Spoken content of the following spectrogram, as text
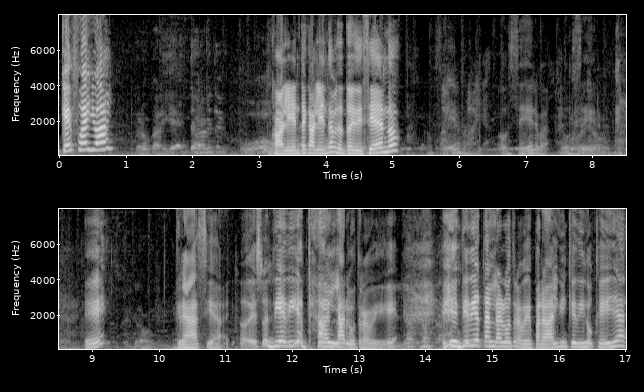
¿Qué fue, Joan? Caliente, caliente, te estoy diciendo. Observa, observa. ¿Eh? Gracias. Eso en 10 días tan largo otra vez. ¿eh? En 10 días tan largo otra vez. Para alguien que dijo que ella,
